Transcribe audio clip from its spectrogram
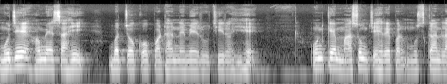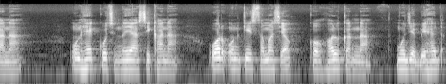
मुझे हमेशा ही बच्चों को पढ़ाने में रुचि रही है। उनके मासूम चेहरे पर मुस्कान लाना, उन्हें कुछ नया सिखाना और उनकी समस्या को हल करना मुझे बेहद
